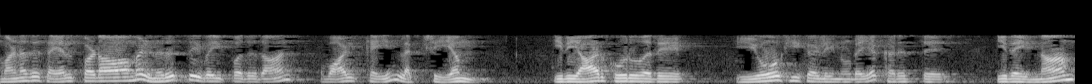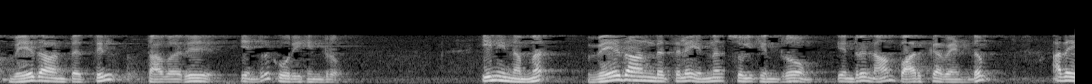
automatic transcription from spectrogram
மனது செயல்படாமல் நிறுத்தி வைப்பதுதான் வாழ்க்கையின் லட்சியம். இது யார் கூறுவது? யோகிகளினுடைய கருத்து. இதை நாம் வேதாந்தத்தில் தவறு என்று கூறுகின்றோம். இனி நம்ம வேதாந்தத்தில் என்ன சொல்கின்றோம் என்று நாம் பார்க்க வேண்டும். அதை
